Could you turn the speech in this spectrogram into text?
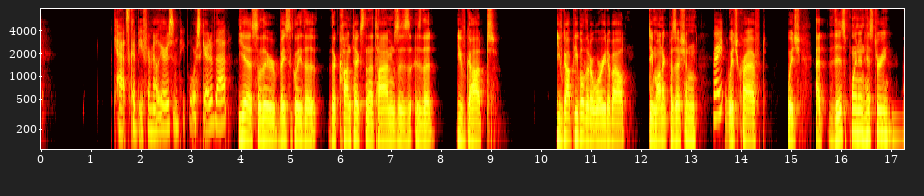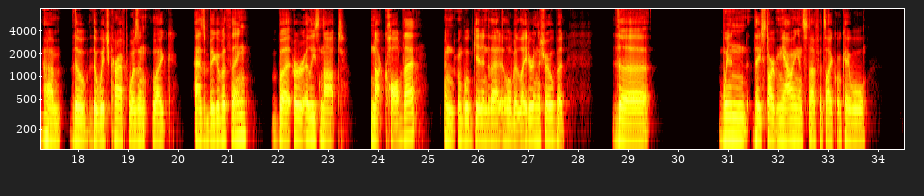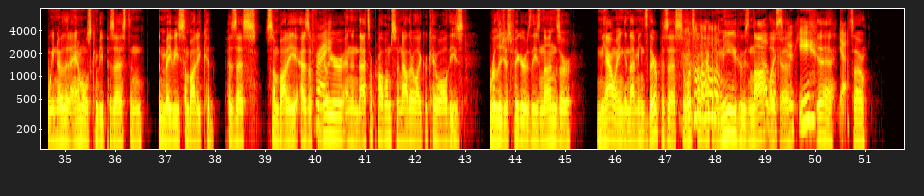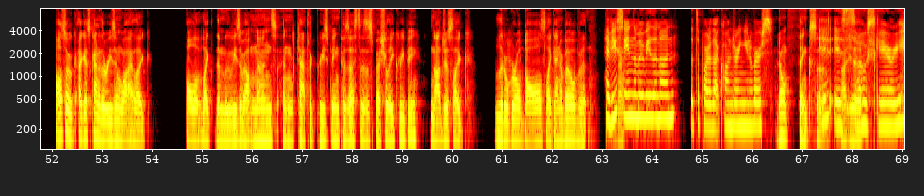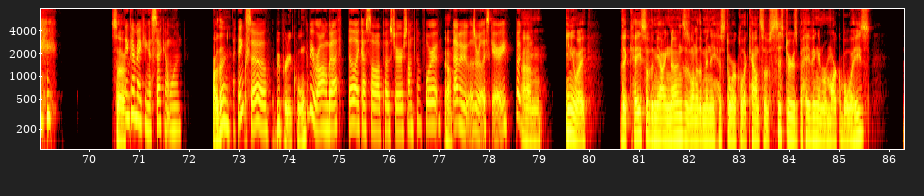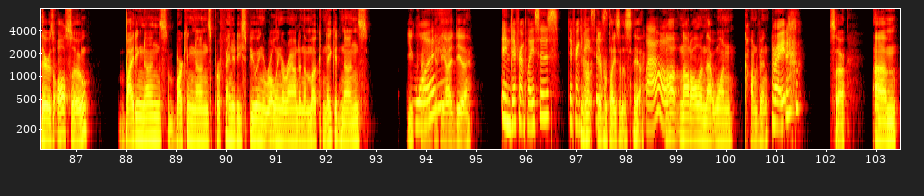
cats could be familiars and people were scared of that yeah. So they're basically the the context and the times is is that you've got you've got people that are worried about demonic possession, right witchcraft, which at this point in history, um, the the witchcraft wasn't like as big of a thing, but or at least not not called that. And we'll get into that a little bit later in the show. But the when they start meowing and stuff, it's like okay, well, we know that animals can be possessed, and maybe somebody could possess somebody as a Right. familiar, and then that's a problem. So now they're like, okay, well, all these religious figures, these nuns are meowing, and that means they're possessed. So what's going to happen to me, who's not double like a spooky yeah, Yeah. So also, I guess kind of the reason why like all of like the movies about nuns and Catholic priests being possessed is especially creepy. Not just like little girl dolls like Annabelle, but have you Yeah. seen the movie the nun that's a part of that conjuring universe I don't think so. it is so scary So i think they're making a second one are they? i think so That'd be pretty cool. could be wrong, but I feel like I saw a poster or something for it. Yeah. That movie was really scary. But Um, anyway, the case of the meowing nuns is one of the many historical accounts of sisters behaving in remarkable ways. There is also biting nuns, barking nuns, profanity spewing, rolling around in the muck naked nuns. You kind of get the idea. in different places, different, Different, cases. different places, yeah. wow. Not not all in that one convent. right. So, um,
